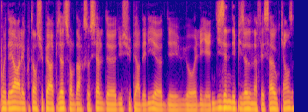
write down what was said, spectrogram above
pouvez d'ailleurs aller écouter un super épisode sur le Dark Social de- du Super Daily. euh, des- il y a une dizaine d'épisodes, on a fait ça, ou 15,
